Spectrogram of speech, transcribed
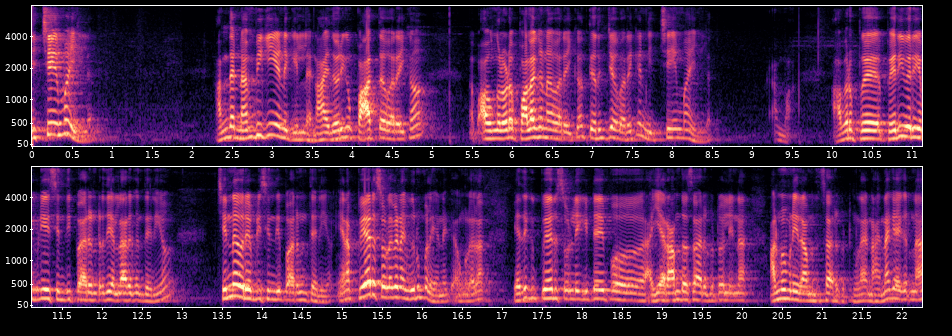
நிச்சயமாக இல்லை. அந்த நம்பிக்கையும் எனக்கு இல்லை. நான் இது வரைக்கும் பார்த்த வரைக்கும் அவங்களோட பழகுன வரைக்கும் தெரிஞ்ச வரைக்கும் நிச்சயமாக இல்லை. ஆமாம் அவர் பெ பெரியவர் எப்படியே சிந்திப்பாருன்றது எல்லாருக்கும் தெரியும். சின்னவர் எப்படி சிந்திப்பாருன்னு தெரியும். ஏன்னா பேர் சொல்லவே நான் விரும்பலை எனக்கு. அவங்களெல்லாம் எதுக்கு பேர் சொல்லிக்கிட்டு இப்போது ஐயா ராமதாஸாக இருக்கட்டும் இல்லைன்னா அன்புமணி ராமதாஸாக இருக்கட்டுங்களேன் நான் என்ன கேட்குறேன்னா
